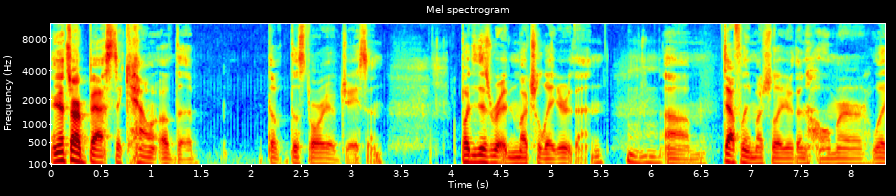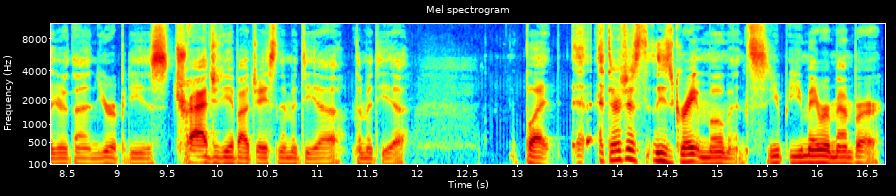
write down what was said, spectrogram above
and it's our best account of the the, the story of Jason. But it is written much later than, um, definitely much later than Homer, later than Euripides' tragedy about Jason and Medea, the Medea but uh, there's just these great moments. You you may remember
